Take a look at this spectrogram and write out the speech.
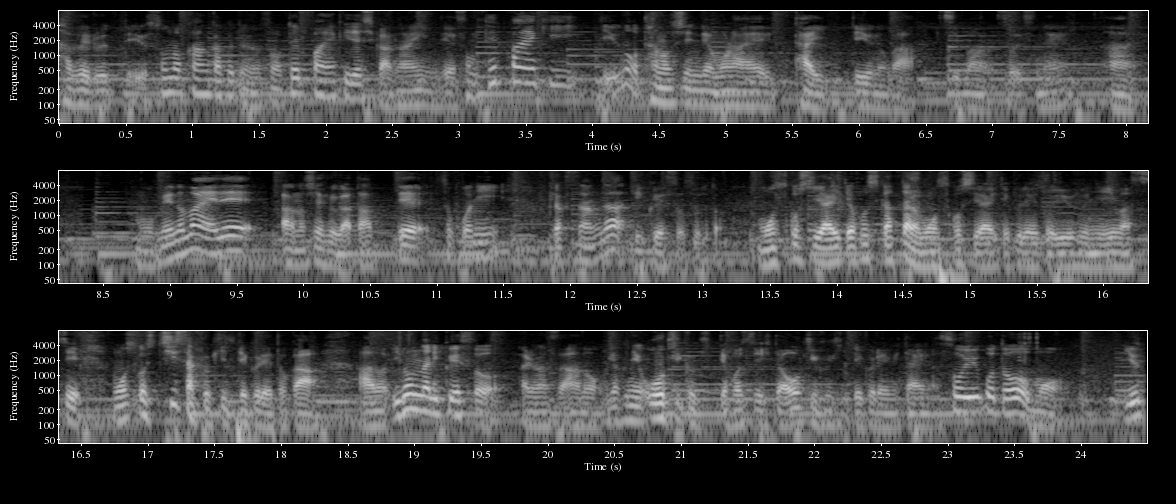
食べるっていうその感覚というのはその鉄板焼きでしかないんでその鉄板焼きっていうのを楽しんでもらいたいっていうのが一番そうですね。はい。もう目の前であのシェフが立ってそこに客さんがリクエストすると。もう少し焼いてほしかったらもう少し焼いてくれというふうに言いますしもう少し小さく切ってくれとかあのいろんなリクエストあります。あの逆に大きく切ってほしい人は大きく切ってくれみたいな。そういうことをもう言っ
